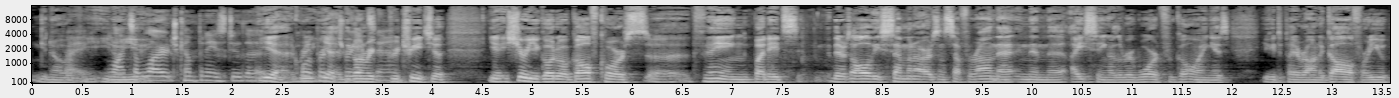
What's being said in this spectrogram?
You know, Right. you, you know, Lots you, of large companies do the yeah, re- yeah. retreats. you go on re- yeah. retreats. You, yeah, sure, you go to a golf course uh, thing, but it's there's all these seminars and stuff around that, and then the icing or the reward for going is you get to play a round of golf, or you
